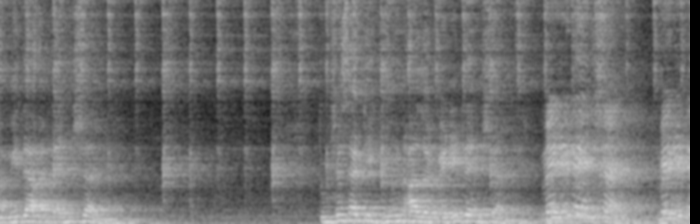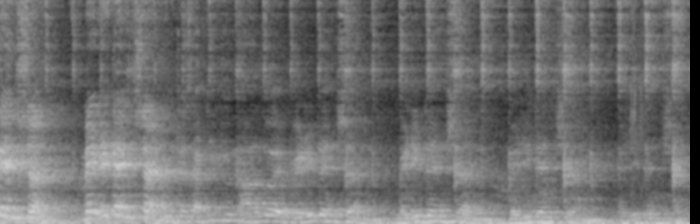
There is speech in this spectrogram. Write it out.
तुम्ही द्या अटेन्शन तुमच्यासाठी घेऊन आलं मेडिटेन्शन मेडिटेशन मेडिटेशन मेडिटेशन तुमच्यासाठी घेऊन आलोय मेडिटेन्शन मेडिटेन्शन मेडिटेन्शन मेडिटेन्शन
